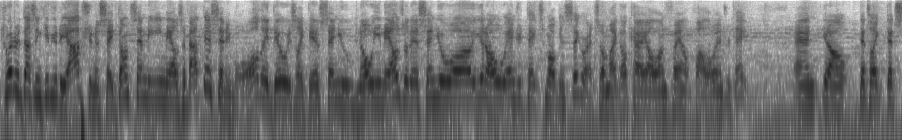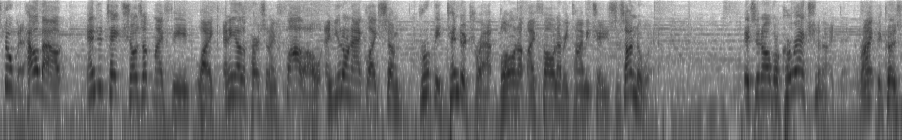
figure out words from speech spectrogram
Twitter doesn't give you the option to say, don't send me emails about this anymore. All they do is like, they'll send you no emails or they'll send you, uh, you know, Andrew Tate smoking cigarettes. So I'm like, okay, I'll unfollow Andrew Tate. And, you know, that's like, that's stupid. How about Andrew Tate shows up my feed like any other person I follow, and you don't act like some groupie Tinder trap blowing up my phone every time he changes his underwear. It's an overcorrection, I think, right? Because,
